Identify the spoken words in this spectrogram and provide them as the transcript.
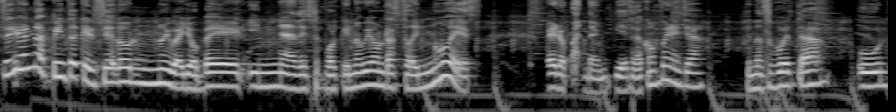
se una pinta que el cielo no iba a llover y nada de esto porque no había un rastro de nubes. Pero cuando empieza la conferencia, se nos suelta un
